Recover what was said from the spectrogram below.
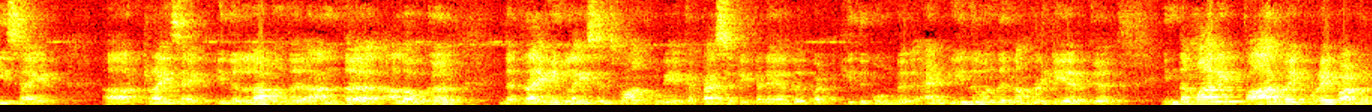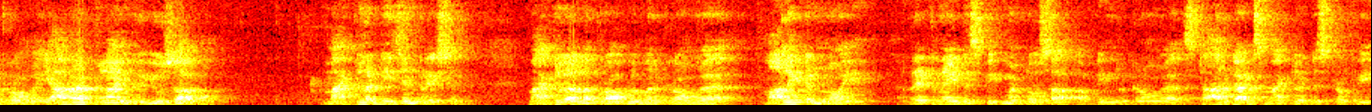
இ சைட் ட்ரை சைட் இதெல்லாம் வந்து அந்த அளவுக்கு இந்த டிரைவிங் லைசென்ஸ் வாங்கக்கூடிய கெப்பாசிட்டி கிடையாது பட் இதுக்கு உண்டு. அண்ட் இது வந்து நம்மள்கிட்டயே இருக்கு. இந்த மாதிரி பார்வை குறைபாடு இருக்கிறவங்க யாராருக்கெல்லாம் இது யூஸ் ஆகும்? மேக்குலர் டீஜென்ரேஷன் மேக்குலால ப்ராப்ளம் இருக்கிறவங்க மாலிக்கன் நோய் ரெட்டினைட்டிஸ் பிக்மெண்டோசா அப்படின்னு இருக்கிறவங்க Stargardt's macular dystrophy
